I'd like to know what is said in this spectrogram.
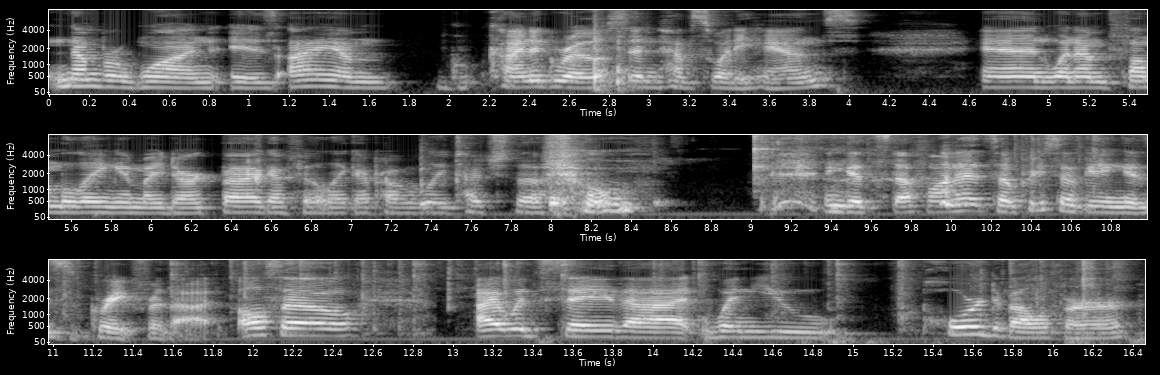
number one is I am g- kind of gross and have sweaty hands. And when I'm fumbling in my dark bag, I feel like I probably touched the film and get stuff on it. So pre soaking is great for that. Also, I would say that when you pour developer,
